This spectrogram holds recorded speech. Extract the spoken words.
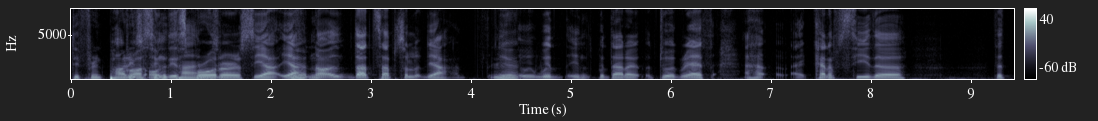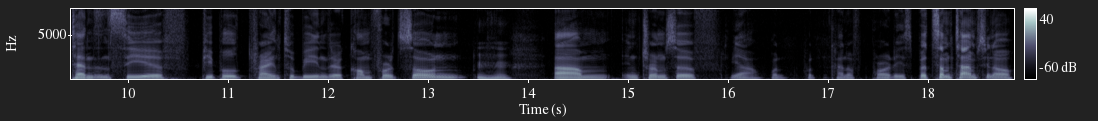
different parties crossing the these time. borders yeah, yeah Yeah. no that's absolute yeah Yeah. Uh, with in, with that I do agree I th- I, ha- I kind of see the the tendency of people trying to be in their comfort zone Mm-hmm. um in terms of yeah what what kind of parties but sometimes you know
